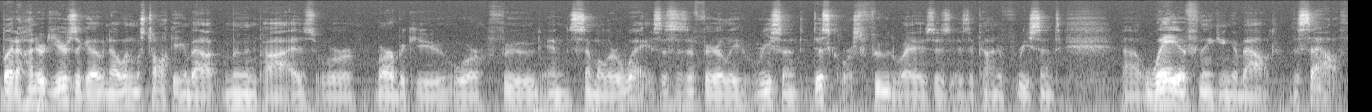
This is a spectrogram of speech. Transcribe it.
but a hundred years ago, no one was talking about moon pies or barbecue or food in similar ways. This is a fairly recent discourse. Foodways is, is a kind of recent uh, way of thinking about the South.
